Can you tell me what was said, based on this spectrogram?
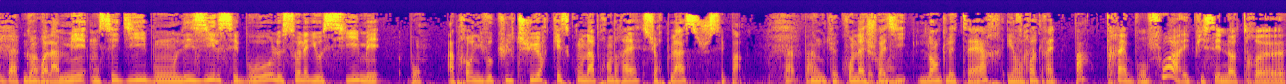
D'accord. Donc voilà. Mais on s'est dit bon, les îles c'est beau, le soleil aussi, mais bon, après au niveau culture, qu'est-ce qu'on apprendrait sur place? Je sais pas. Pas- pas- Donc du coup, on a choisi l'Angleterre et on Très regrette pas. très bon choix. Et puis c'est notre, euh,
